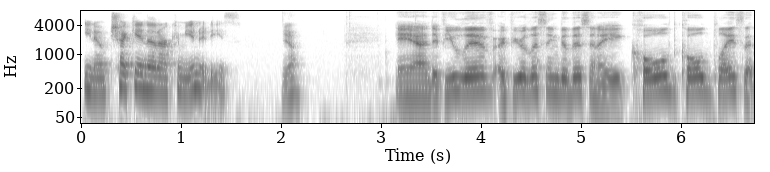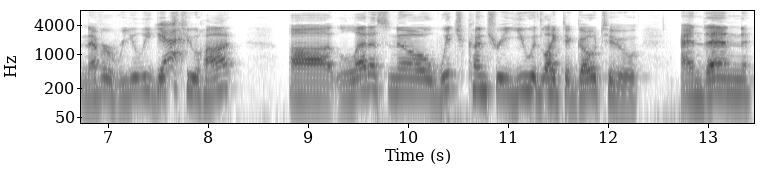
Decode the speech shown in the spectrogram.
you know, check in on our communities. Yeah. And if you live, if you're listening to this in a cold, cold place that never really gets Yeah. too hot, uh, let us know which country you would like to go to and then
